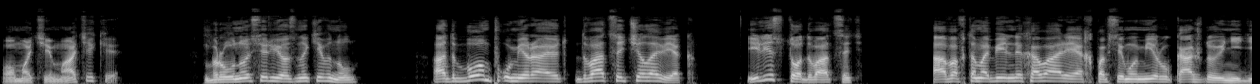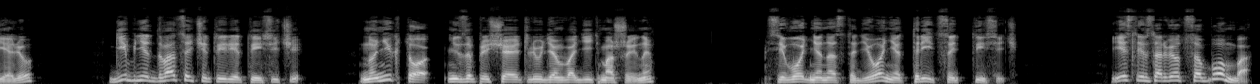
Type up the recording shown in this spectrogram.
«О математике?» Бруно серьезно кивнул. «От бомб умирают 20 человек, или 120, а в автомобильных авариях по всему миру каждую неделю гибнет 24 тысячи, но никто не запрещает людям водить машины. Сегодня на стадионе 30 тысяч. Если взорвется бомба,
